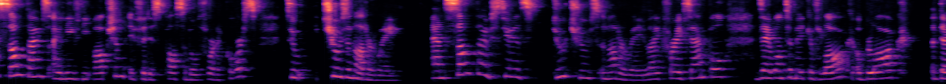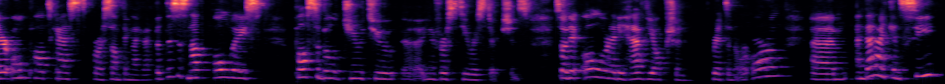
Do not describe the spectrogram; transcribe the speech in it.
sometimes I leave the option, if it is possible for the course, to choose another way. And sometimes students do choose another way. Like, for example, they want to make a vlog, a blog, their own podcast or something like that. But this is not always possible due to uh, university restrictions. So they already have the option written or oral. Um, and then I can see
